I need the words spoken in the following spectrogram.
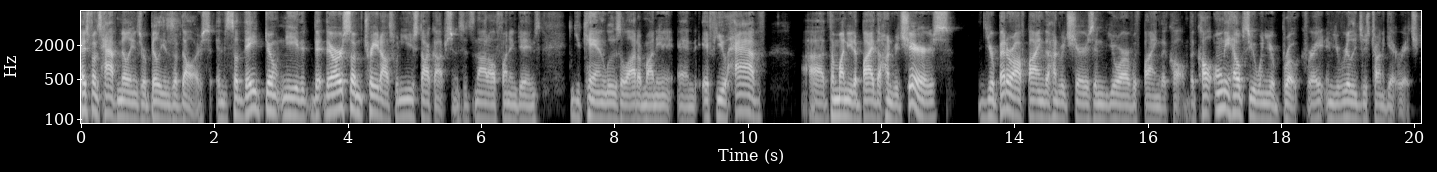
hedge funds have millions or billions of dollars. And so they don't need, there are some trade offs when you use stock options. It's not all fun and games you can lose a lot of money. And if you have uh, the money to buy the 100 shares, you're better off buying the 100 shares than you are with buying the call. The call only helps you when you're broke, right? And you're really just trying to get rich.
